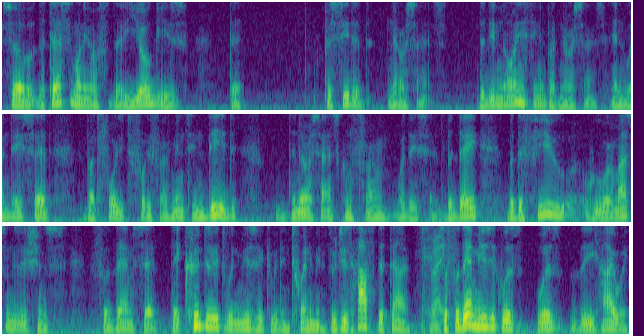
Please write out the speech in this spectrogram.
so the testimony of the yogis that preceded neuroscience. They didn't know anything about neuroscience. And when they said about 40 to 45 minutes, indeed, the neuroscience confirmed what they said. But they, but the few who were master musicians, for them said they could do it with music within 20 minutes, which is half the time. Right. So for them, music was was the highway.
